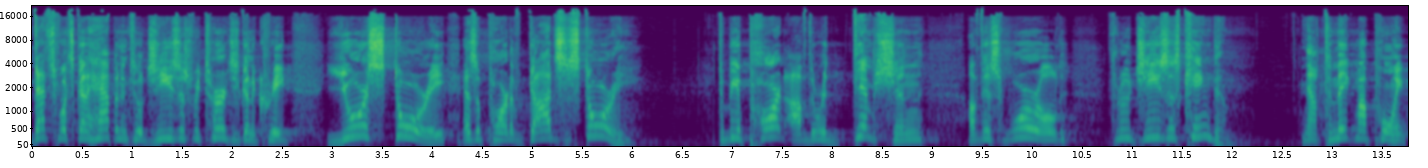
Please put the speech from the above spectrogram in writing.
That's what's going to happen until Jesus returns. He's going to create your story as a part of God's story, to be a part of the redemption of this world through Jesus' kingdom. Now, to make my point,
